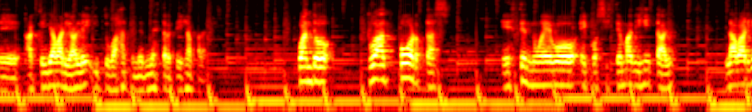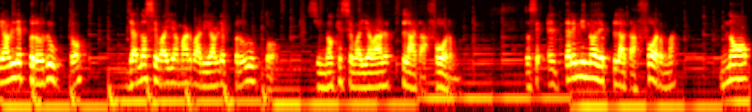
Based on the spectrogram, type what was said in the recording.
eh, aquella variable y tú vas a tener una estrategia para eso. Cuando tú aportas este nuevo ecosistema digital, la variable producto ya no se va a llamar variable producto, sino que se va a llamar plataforma. Entonces, el término de plataforma no,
